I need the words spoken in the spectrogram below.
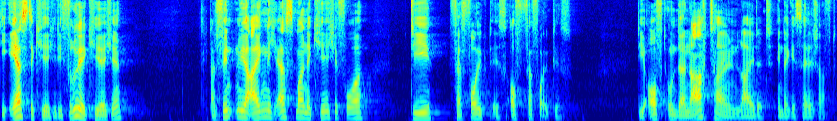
die erste Kirche, die frühe Kirche, dann finden wir eigentlich erstmal eine Kirche vor, die verfolgt ist, oft verfolgt ist, die oft unter Nachteilen leidet in der Gesellschaft,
